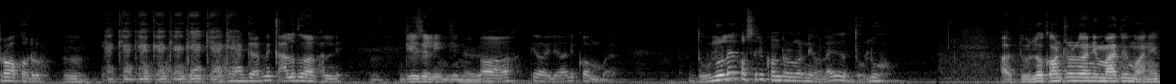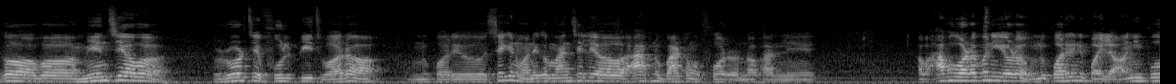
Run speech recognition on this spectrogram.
ट्रकहरू। घ्या गर्ने कालो धुवा फाल्ने। डिजल इन्जिनहरू। अँ त्यो अहिले अलिक कम भयो। धुलोलाई कसरी कन्ट्रोल गर्ने होला यो धुलो? अब धुलो कन्ट्रोल गर्ने माध्यम भनेको अब मेन चाहिँ अब रोड चाहिँ फुल पिच भएर हुनु पऱ्यो सेकेन्ड भनेको मान्छेले अब आफ्नो बाटोमा फोहोरहरू नफाल्ने। अब आफूबाट पनि एउटा हुनु पऱ्यो नि पहिला। अनि पो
